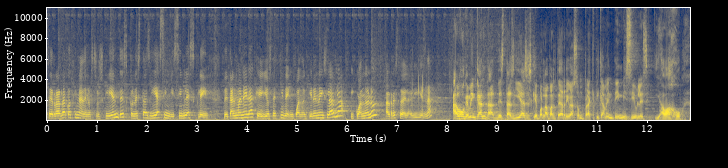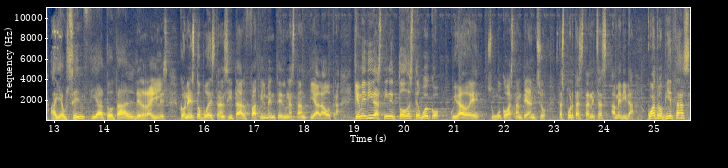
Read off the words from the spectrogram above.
cerrar la cocina de nuestros clientes con estas guías invisibles Klein, de tal manera que ellos deciden cuándo quieren aislarla y cuándo no al resto de la vivienda. Algo que me encanta de estas guías es que por la parte de arriba son prácticamente invisibles y abajo hay ausencia total de raíles. Con esto puedes transitar fácilmente de una estancia a la otra. ¿Qué medidas tiene todo este hueco? Cuidado, ¿eh? es un hueco bastante ancho. Estas puertas están hechas a medida. Cuatro piezas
